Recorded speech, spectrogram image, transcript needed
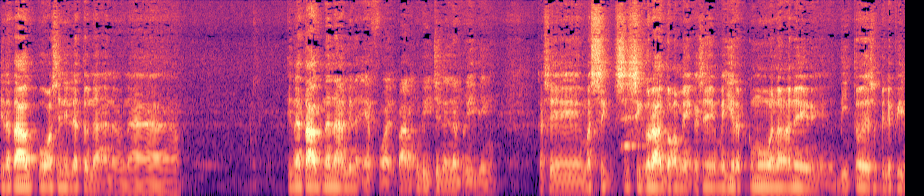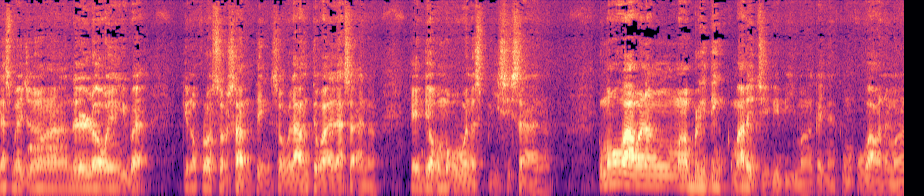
Tinatawag po kasi nila to na ano na tinatawag na namin na F1, parang original na breeding. Kasi mas sig- sigurado kami kasi mahirap kumuha ng ano eh dito eh, sa Pilipinas medyo uh, naloloko yung iba kinocross or something. So wala akong tiwala sa ano. Kaya hindi ako kumukuha ng species sa ano. Kumukuha ako ng mga breeding, kumare GBB, mga ganyan. Kumukuha ako ng mga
